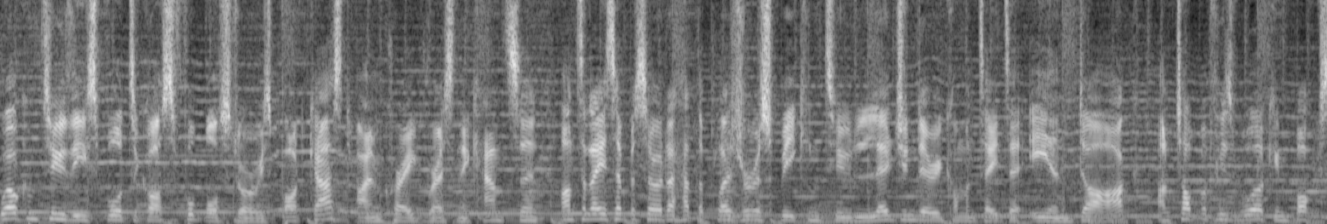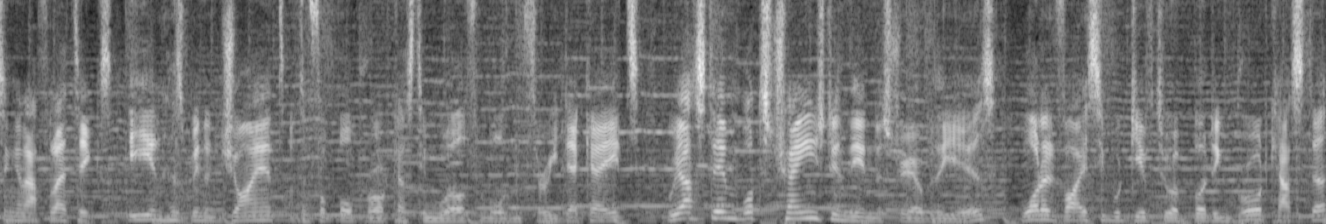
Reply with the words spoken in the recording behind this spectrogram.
Welcome to the Sporticos Football Stories podcast. I'm Craig Resnik-Hanson. On today's episode, I had the pleasure of speaking to legendary commentator Ian Darke. On top of his work in boxing and athletics, Ian has been a giant of the football broadcasting world for more than three decades. We asked him what's changed in the industry over the years, what advice he would give to a budding broadcaster,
